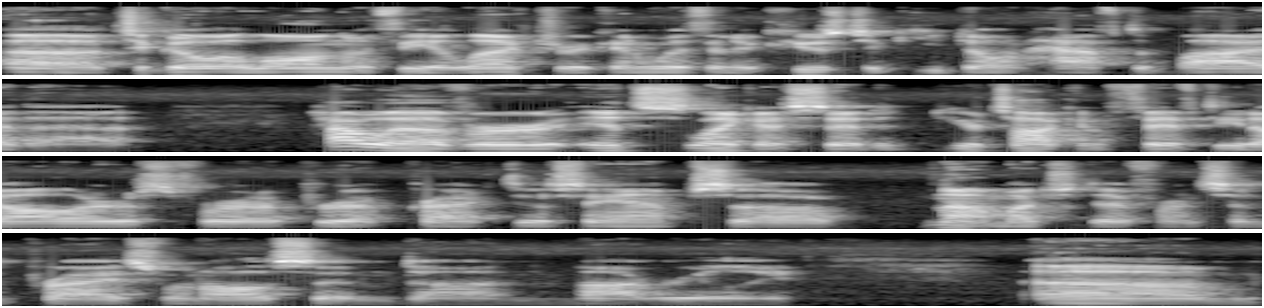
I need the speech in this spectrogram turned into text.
uh, to go along with the electric, and with an acoustic, you don't have to buy that. However, it's like I said, you're talking fifty dollars for a practice amp, so not much difference in price when all is said and done. Not really. Um,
